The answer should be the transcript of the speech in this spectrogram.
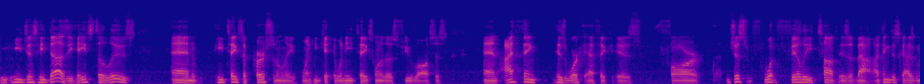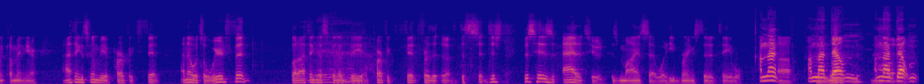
He, he just he does. He hates to lose, and he takes it personally when he get, when he takes one of those few losses. And I think his work ethic is far just what Philly tough is about. I think this guy's going to come in here. I think it's going to be a perfect fit. I know it's a weird fit, but I think yeah. that's going to be a perfect fit for the, uh, the just just his attitude, his mindset, what he brings to the table. I'm not. Uh, I'm not doubting. I'm not doubting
